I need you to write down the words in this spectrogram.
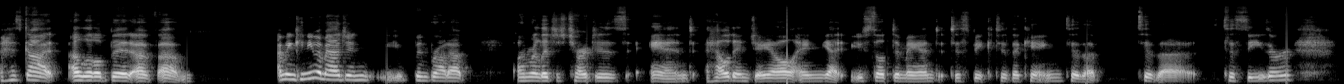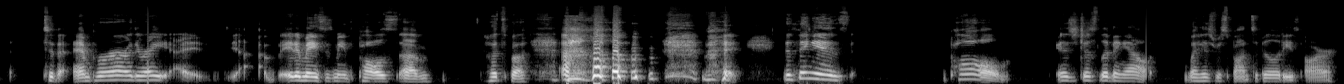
has got a little bit of, um, I mean, can you imagine you've been brought up on religious charges and held in jail, and yet you still demand to speak to the king, to the to the to Caesar, to the emperor, right? I, yeah, it amazes me Paul's um, chutzpah. Um, but the thing is, Paul is just living out what his responsibilities are.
